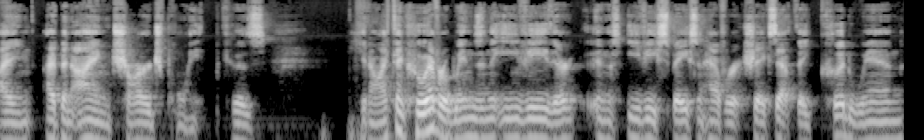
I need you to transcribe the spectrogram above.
I've been eyeing ChargePoint because you know I think whoever wins in the EV, they're in this EV space and however it shakes out, they could win.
